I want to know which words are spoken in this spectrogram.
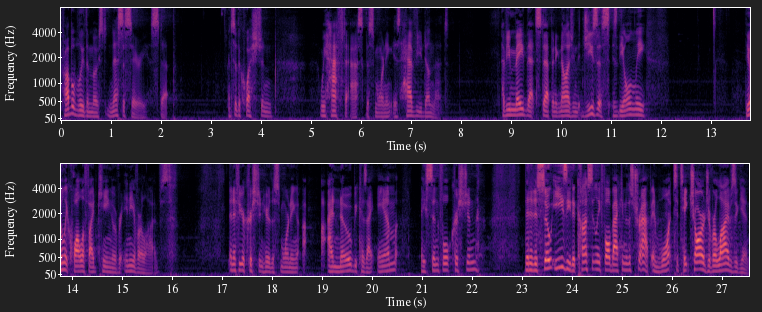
probably the most necessary step. And so the question we have to ask this morning is Have you done that? Have you made that step in acknowledging that Jesus is the only, the only qualified king over any of our lives? And if you're a Christian here this morning, I, I know because I am a sinful Christian that it is so easy to constantly fall back into this trap and want to take charge of our lives again.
